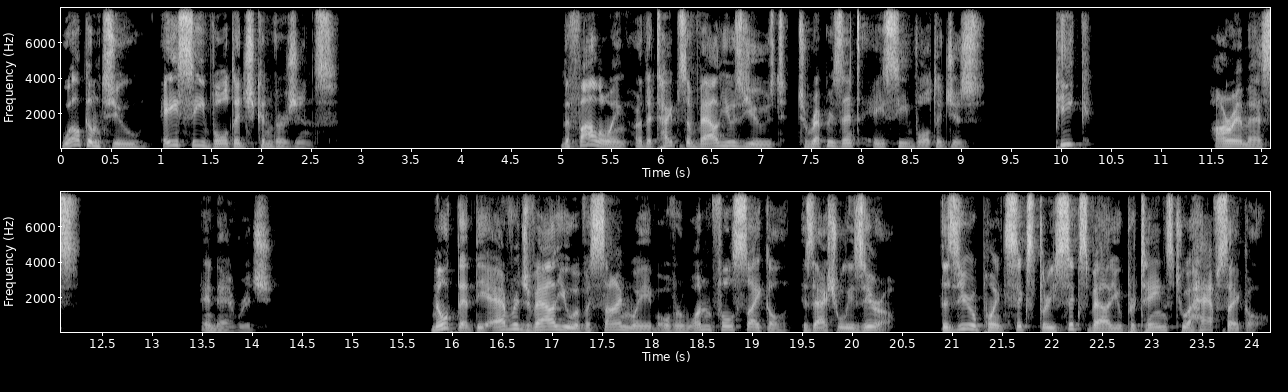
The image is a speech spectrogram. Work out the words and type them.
Welcome to AC voltage conversions. The following are the types of values used to represent AC voltages. Peak, RMS, and average. Note that the average value of a sine wave over one full cycle is actually zero. The 0.636 value pertains to a half cycle.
